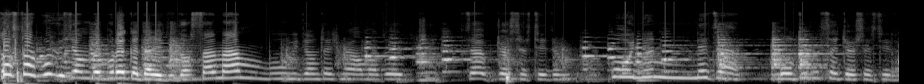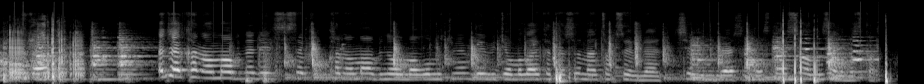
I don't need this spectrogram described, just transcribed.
Dostlar bu videomda bura kadar idi dostlar. Mən bu videonu çəkmək amacı oydu ki, sizə göstərsəydim. Bu oyunun necə olduğunu sizə göstərsəydim dostlar. Əgər kanalıma abunə değilsinizsə kanalıma abunə olmağı unutmayın və videoma like atarsanız məni çox sevinirəm. Sevindirərsiniz dostlar. Sağ olun, salamat qalın.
